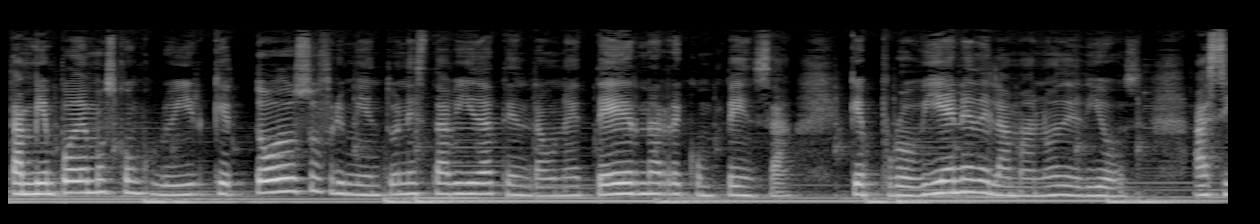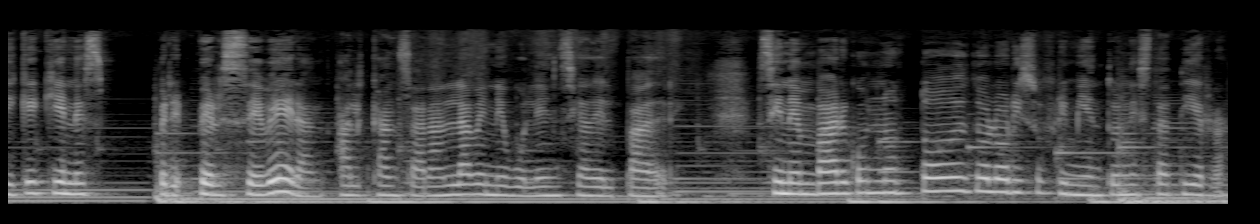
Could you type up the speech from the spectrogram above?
También podemos concluir que todo sufrimiento en esta vida tendrá una eterna recompensa que proviene de la mano de Dios. Así que quienes perseveran alcanzarán la benevolencia del Padre. Sin embargo, no todo es dolor y sufrimiento en esta tierra,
